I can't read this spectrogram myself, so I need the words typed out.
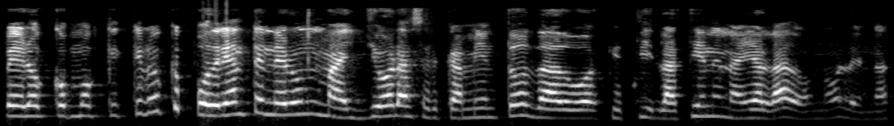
pero como que creo que podrían tener un mayor acercamiento dado a que la tienen ahí al lado, ¿no, Lenat?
